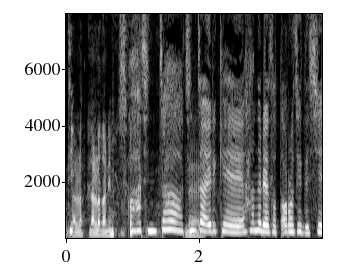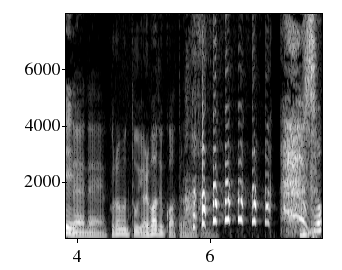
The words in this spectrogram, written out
디... 날라 날라다니면서. 아 진짜 진짜 네. 이렇게 하늘에서 떨어지듯이. 네네. 그러면 또 열받을 것 같더라고요. 뭐,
